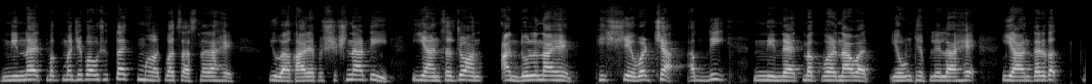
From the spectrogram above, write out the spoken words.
निर्णयात्मक म्हणजे पाहू शकता एक महत्त्वाचा असणार आहे. युवा कार्य प्रशिक्षणार्थी यांचं जो आंदोलन आहे ही शेवटच्या अगदी निर्णयात्मक वर्णावर येऊन ठेपलेलं आहे. या अंतर्गत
